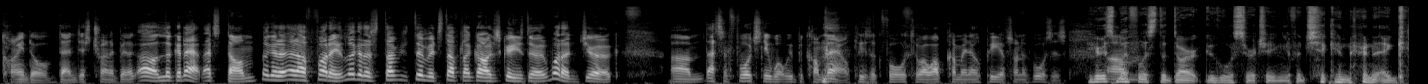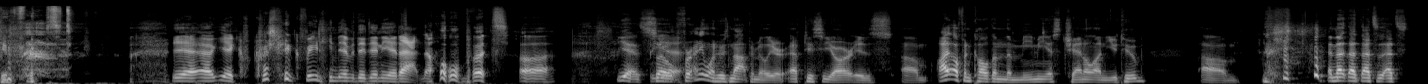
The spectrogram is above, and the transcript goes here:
kind of, than just trying to be like, "Oh, look at that, that's dumb. Look at it, how funny. Look at the stuff, stupid stuff like on screen's doing. What a jerk." Um, that's unfortunately what we've become now. Please look forward to our upcoming LP of Sonic Forces. Here's Um, Mephiles the Dark Google searching if a chicken or an egg came first. Yeah, uh, yeah. Chris McFeely never did any of that. No, but uh, Yeah, so yeah. for anyone who's not familiar, FTCR is um, I often call them the memeiest channel on YouTube. Um, and that, that that's that's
